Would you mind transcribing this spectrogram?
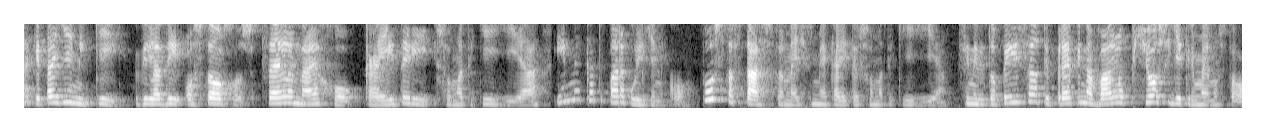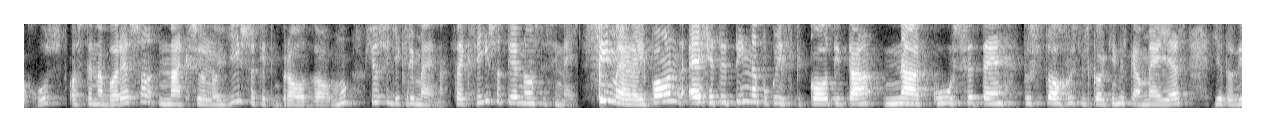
αρκετά γενική. Δηλαδή, ο στόχος θέλω να έχω καλύτερη σωματική υγεία είναι κάτι πάρα πολύ γενικό. Πώς θα φτάσει στο να έχεις μια καλύτερη σωματική υγεία. Συνειδητοποίησα ότι πρέπει να βάλω πιο συγκεκριμένους στόχους, ώστε να μπορέσω να αξιολογήσω και την πρόοδό μου πιο συγκεκριμένα. Θα εξηγήσω τι εννοώ στη συνέχεια. Σήμερα λοιπόν έχετε την αποκλειστικότητα να ακούσετε τους στόχους της κόκκινης καμέλιας για το 2022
